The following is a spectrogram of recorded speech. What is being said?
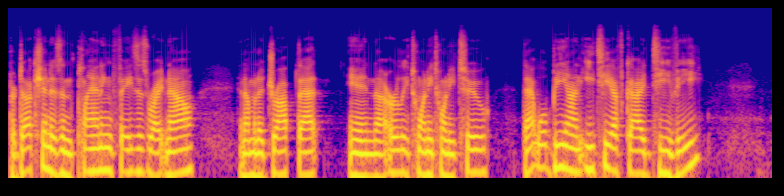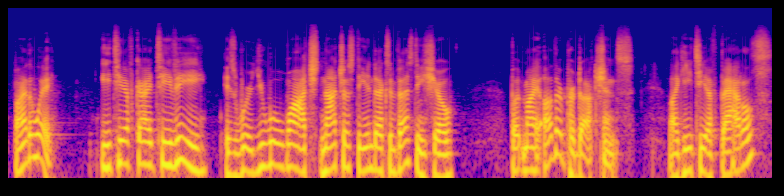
Production is in planning phases right now, and I'm going to drop that in uh, early 2022. That will be on ETF Guide TV. By the way, ETF Guide TV is where you will watch not just the index investing show, but my other productions like ETF Battles,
